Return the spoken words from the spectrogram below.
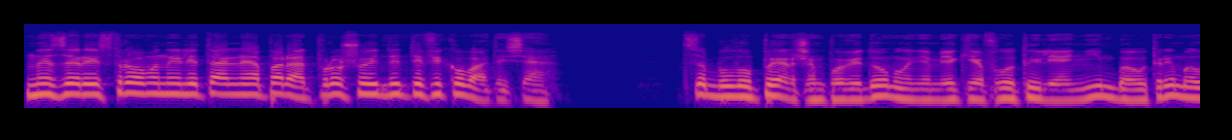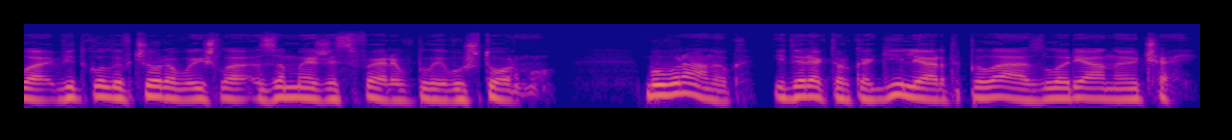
Незареєстрований літальний апарат, прошу ідентифікуватися. Це було першим повідомленням, яке флотилія Німба отримала, відколи вчора вийшла за межі сфери впливу шторму. Був ранок, і директорка Гіліард пила з Лоріаною чай.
